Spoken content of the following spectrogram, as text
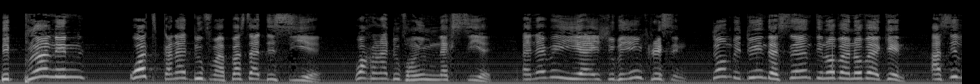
be planning what can I do for my pastor this year? What can I do for him next year? And every year it should be increasing. Don't be doing the same thing over and over again, as if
